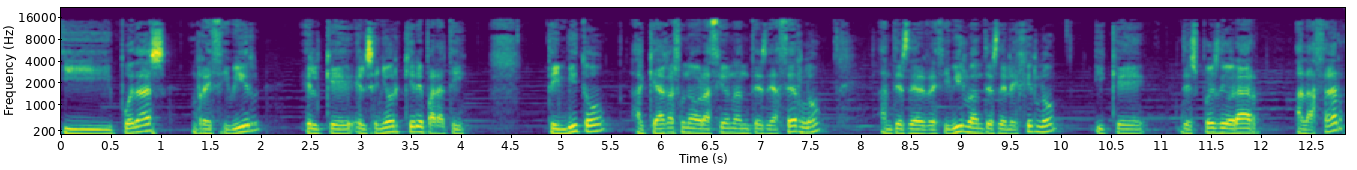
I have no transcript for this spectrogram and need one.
y puedas recibir el que el Señor quiere para ti. Te invito a que hagas una oración antes de hacerlo, antes de recibirlo, antes de elegirlo y que después de orar al azar,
